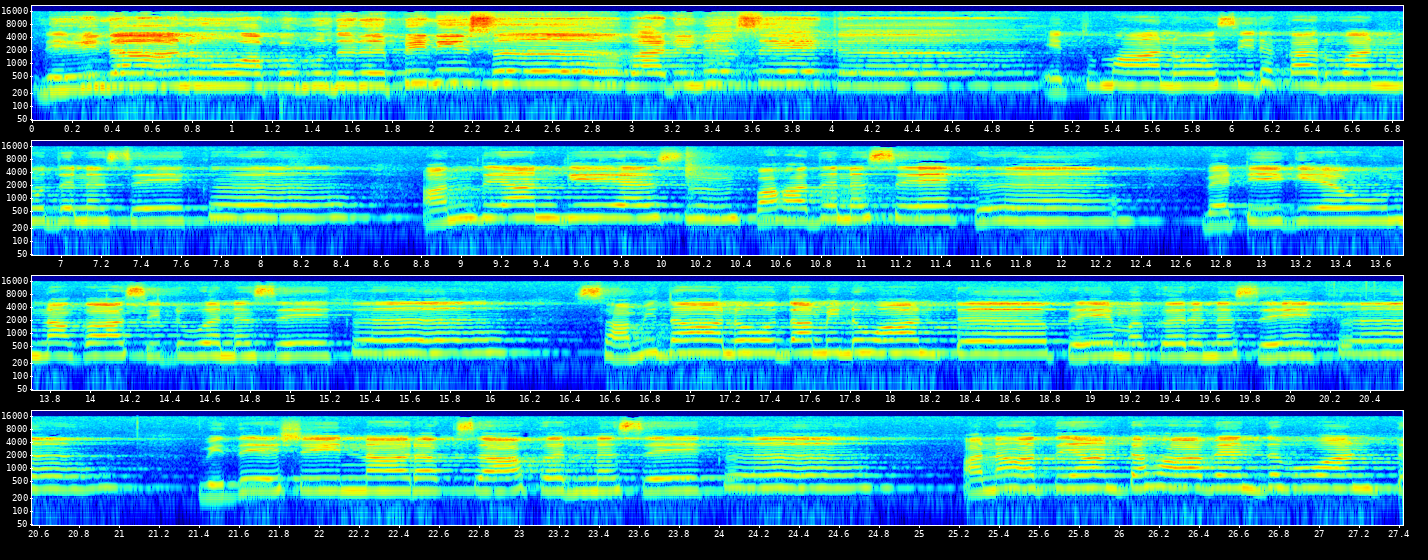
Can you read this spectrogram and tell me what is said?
දෙවිදානෝ අප මුදන පිණිස වඩිනසේක එතුමානෝ සිරකරුවන් මුදනසේක අන්දයන්ගේ ඇස් පහදනසේක වැටිගිය වුන් නගා සිටුවනසේක සමිදානෝ දමිනුවන්ට ප්‍රේම කරනසේක විදේශීන් ආරක්ෂා කරනසේක අනාථයන්ට හා වැන්දවුවන්ට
